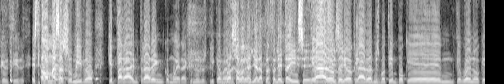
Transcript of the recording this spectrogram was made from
quiero decir, estaba más asumido que para entrar en cómo era, que nos lo explicaban. bajaban allí a la plazoleta y se. Claro, sí, sí, sí. pero claro, al mismo tiempo que, que bueno, que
